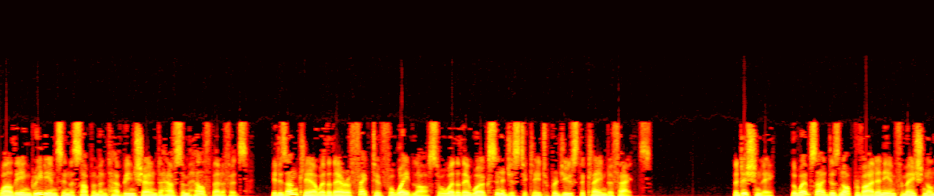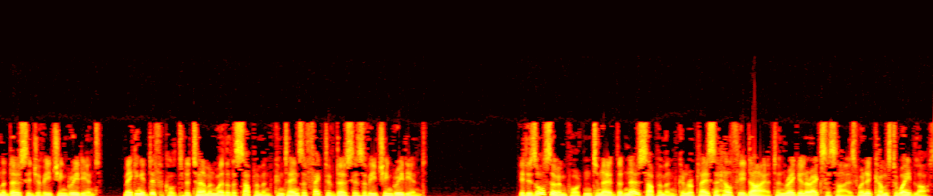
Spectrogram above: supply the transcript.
While the ingredients in the supplement have been shown to have some health benefits, it is unclear whether they are effective for weight loss or whether they work synergistically to produce the claimed effects. Additionally, the website does not provide any information on the dosage of each ingredient, making it difficult to determine whether the supplement contains effective doses of each ingredient. It is also important to note that no supplement can replace a healthy diet and regular exercise when it comes to weight loss.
